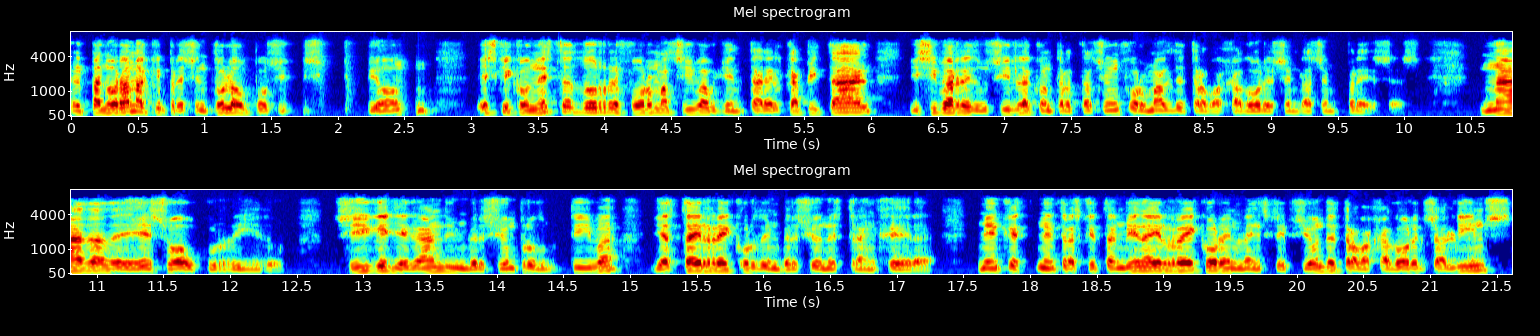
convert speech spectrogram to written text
El panorama que presentó la oposición es que con estas dos reformas se iba a ahuyentar el capital y se iba a reducir la contratación formal de trabajadores en las empresas. Nada de eso ha ocurrido. Sigue llegando inversión productiva y hasta hay récord de inversión extranjera, mientras que también hay récord en la inscripción de trabajadores al IMSS,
